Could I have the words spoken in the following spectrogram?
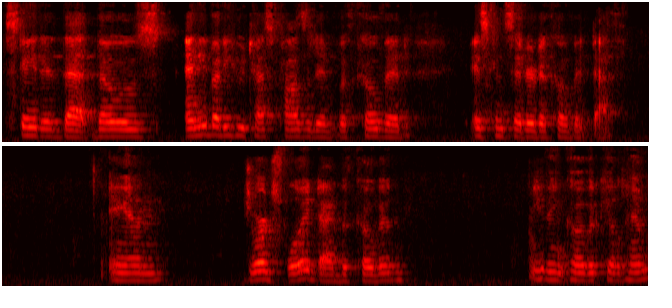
stated that those anybody who tests positive with COVID is considered a COVID death. And George Floyd died with COVID. You think COVID killed him?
